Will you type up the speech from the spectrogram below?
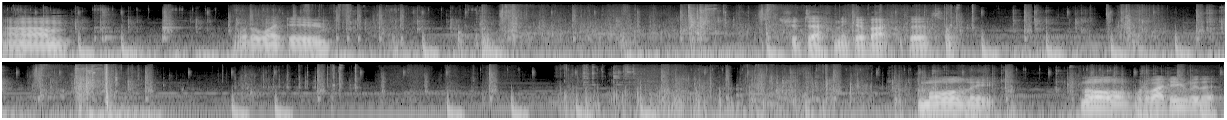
Um. What do I do? Should definitely go back with this. More loot. More. What do I do with it?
